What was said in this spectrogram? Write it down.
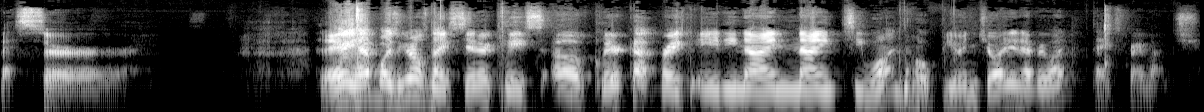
Boeser. There you have, boys and girls. Nice dinner case of Clear Cut Break 8991. Hope you enjoyed it, everyone. Thanks very much.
